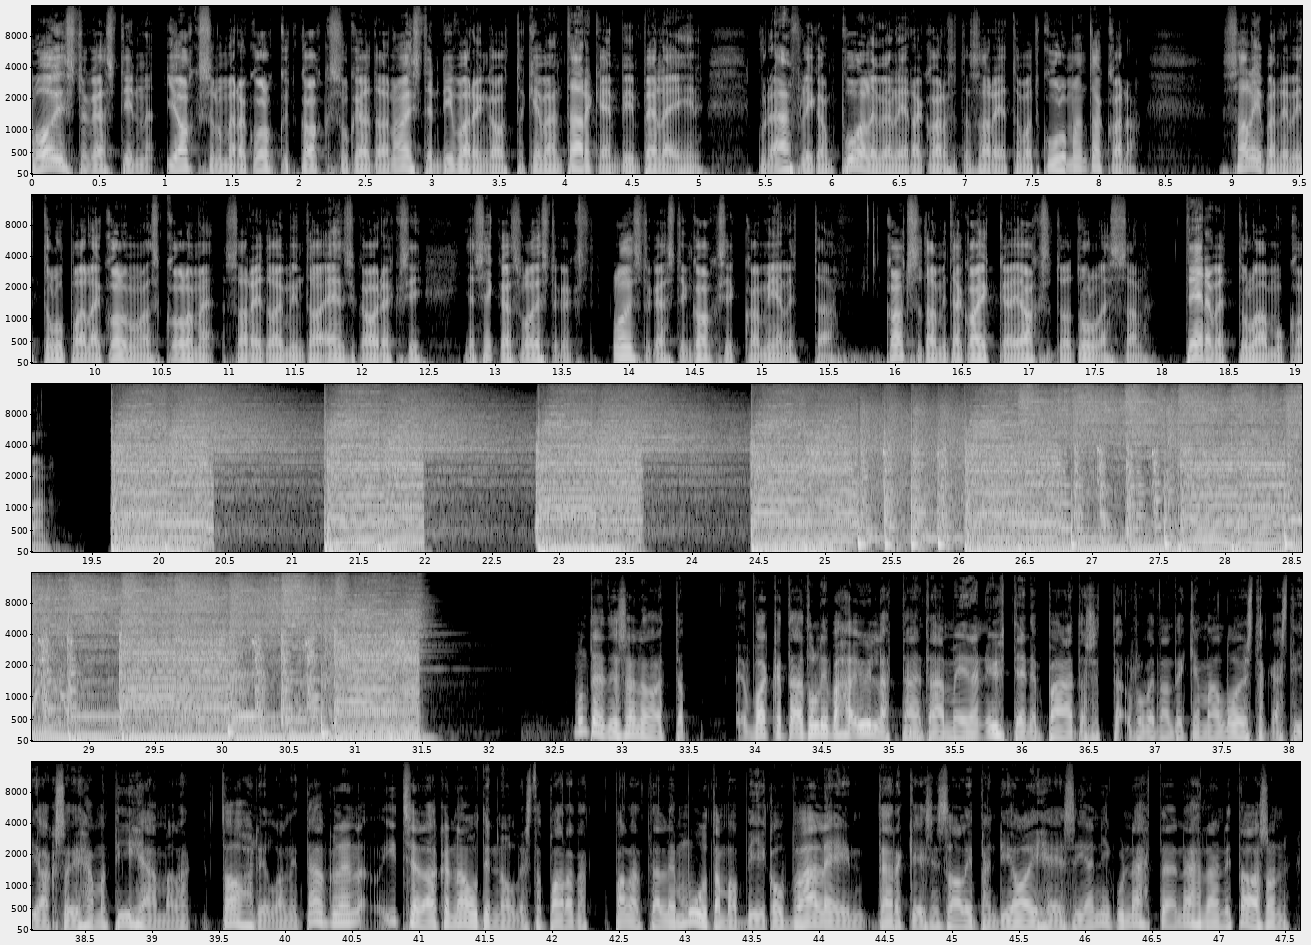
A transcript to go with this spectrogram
Loistokästin jakso numero 32 sukeltaa naisten divarin kautta kevään tärkeimpiin peleihin, kun F-liigan puolivälierä sarjat ovat kulman takana. Salibändiliitto lupailee 3 sarjatoimintaa ensi kaudeksi, ja sekä loistokästin kaksikkoa miellyttää. Katsotaan mitä kaikkea jakso tuo tullessaan. Tervetuloa mukaan! Mun täytyy sanoa, että vaikka tämä tuli vähän yllättäen tämä meidän yhteinen päätös, että ruvetaan tekemään loistokästi jakso hieman tiheämmällä tahdilla, niin tämä on kyllä itsellä aika nautinnollista palata, palata tälle muutaman viikon välein tärkeisiin salibändiaiheisiin. Ja niin kuin nähdään, nähdään, niin taas on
